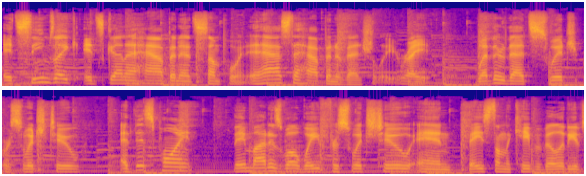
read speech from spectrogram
it seems like it's gonna happen at some point. It has to happen eventually, right? Whether that's Switch or Switch 2, at this point, they might as well wait for Switch 2, and based on the capability of,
